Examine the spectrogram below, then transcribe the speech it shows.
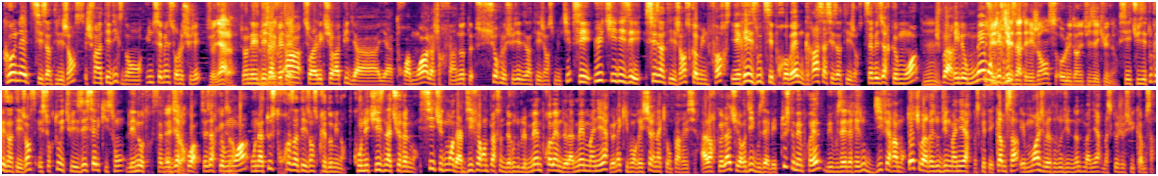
connaître ces intelligences, je fais un TEDx dans une semaine sur le sujet. Génial. J'en ai déjà fait un sur la lecture rapide il y, a, il y a trois mois. Là, je refais un autre sur le sujet des intelligences multiples. C'est utiliser ces intelligences comme une force et résoudre ses problèmes grâce à ces intelligences. Ça veut dire que moi, hmm. je peux arriver au même objectif. toutes les intelligences au lieu d'en utiliser qu'une. C'est utiliser toutes les intelligences et surtout utiliser celles qui sont les nôtres. Ça veut dire quoi? C'est-à-dire que moi, on a tous trois intelligences prédominantes qu'on utilise naturellement. Si tu demandes à différentes personnes de résoudre le même problème de la même manière, il y en a qui vont réussir, il y en a qui vont pas réussir. Alors que là, tu leur dis, vous avez tous le même problème, mais vous allez le résoudre différemment. Toi, tu vas le résoudre d'une manière parce que tu es comme ça, et moi, je vais le résoudre d'une autre manière parce que je suis comme ça.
